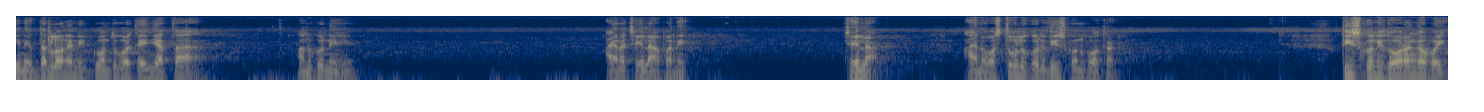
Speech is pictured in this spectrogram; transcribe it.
ఈ నిద్రలోనే నీకు గొంతు కోతే ఏం చేస్తా? అనుకుని ఆయన చేయలే ఆ పని. చేయలే ఆయన వస్తువులు కొన్ని తీసుకొని పోతాడు. తీసుకొని దూరంగా పోయి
